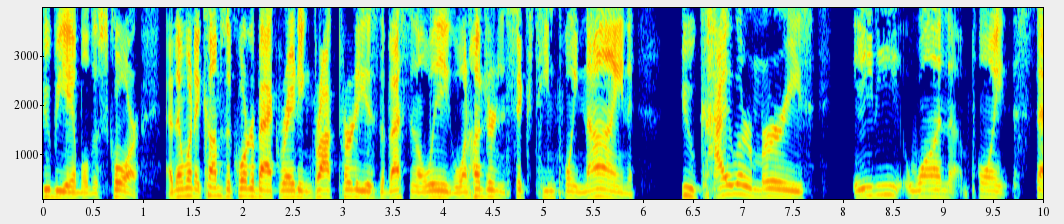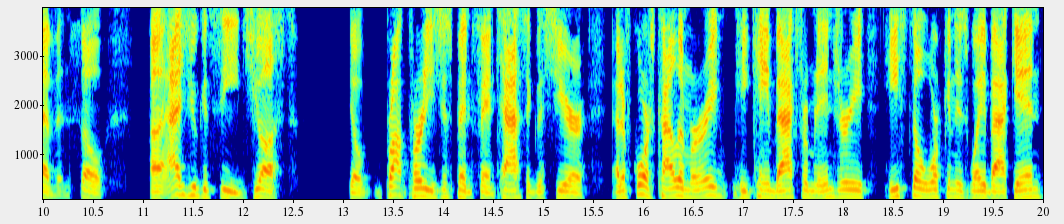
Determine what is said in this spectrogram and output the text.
to be able to score. And then when it comes to quarterback rating, Brock Purdy is the best in the league, 116.9 to Kyler Murray's 81.7. So uh, as you can see, just you know, Brock Purdy's just been fantastic this year. And of course, Kyler Murray, he came back from an injury. He's still working his way back in,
